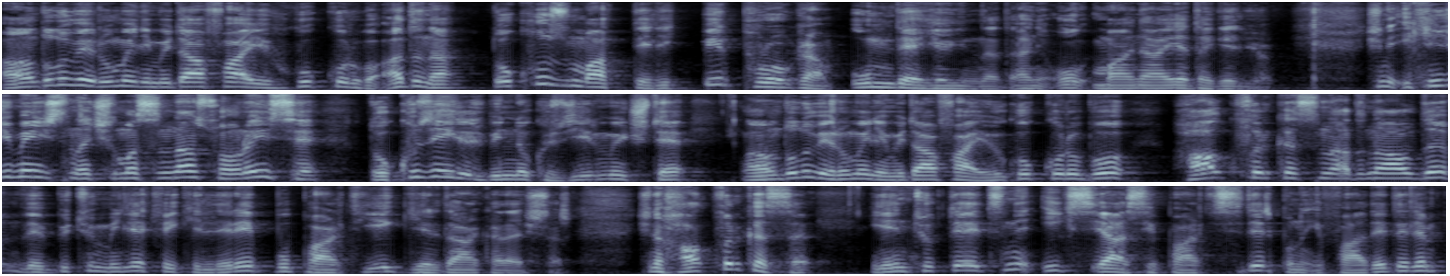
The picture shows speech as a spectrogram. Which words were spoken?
Anadolu ve Rumeli Müdafaa Hukuk Grubu adına 9 maddelik bir program UMDE yayınladı. Hani o manaya da geliyor. Şimdi ikinci meclisin açılmasından sonra ise 9 Eylül 1923'te Anadolu ve Rumeli Müdafaa Hukuk Grubu Halk Fırkası'nın adını aldı ve bütün milletvekilleri bu partiye girdi arkadaşlar. Şimdi Halk Fırkası Yeni Türk Devleti'nin ilk siyasi partisidir. Bunu ifade edelim.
